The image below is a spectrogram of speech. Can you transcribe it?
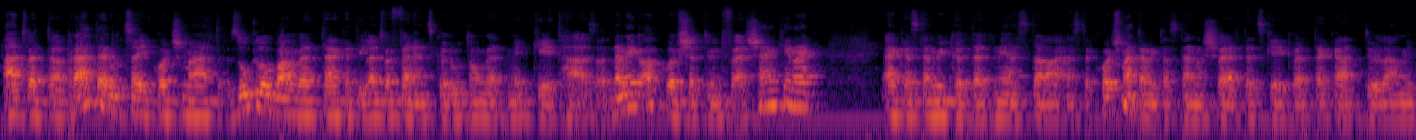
átvette a Práter utcai kocsmát, Zuglóban vett telket, illetve Ferenc körúton vett még két házat. De még akkor se tűnt fel senkinek, elkezdte működtetni ezt a, ezt a kocsmát, amit aztán a Sverteckék vettek át tőle, amik,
